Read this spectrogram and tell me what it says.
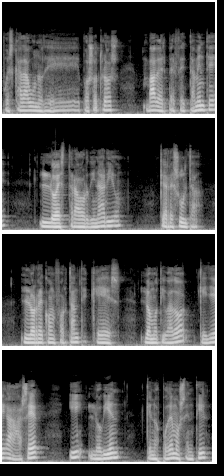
pues cada uno de vosotros va a ver perfectamente lo extraordinario que resulta, lo reconfortante que es, lo motivador que llega a ser y lo bien que nos podemos sentir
